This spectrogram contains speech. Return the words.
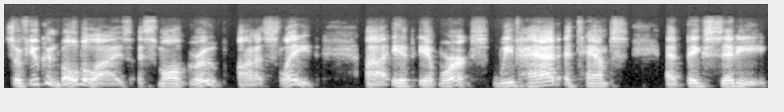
So if you can mobilize a small group on a slate, uh, it, it works. We've had attempts at big city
